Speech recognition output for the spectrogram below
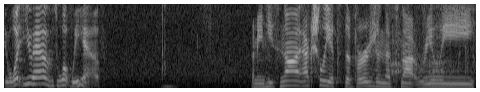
what you have is what we have. I mean, he's not actually. It's the version that's not really.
